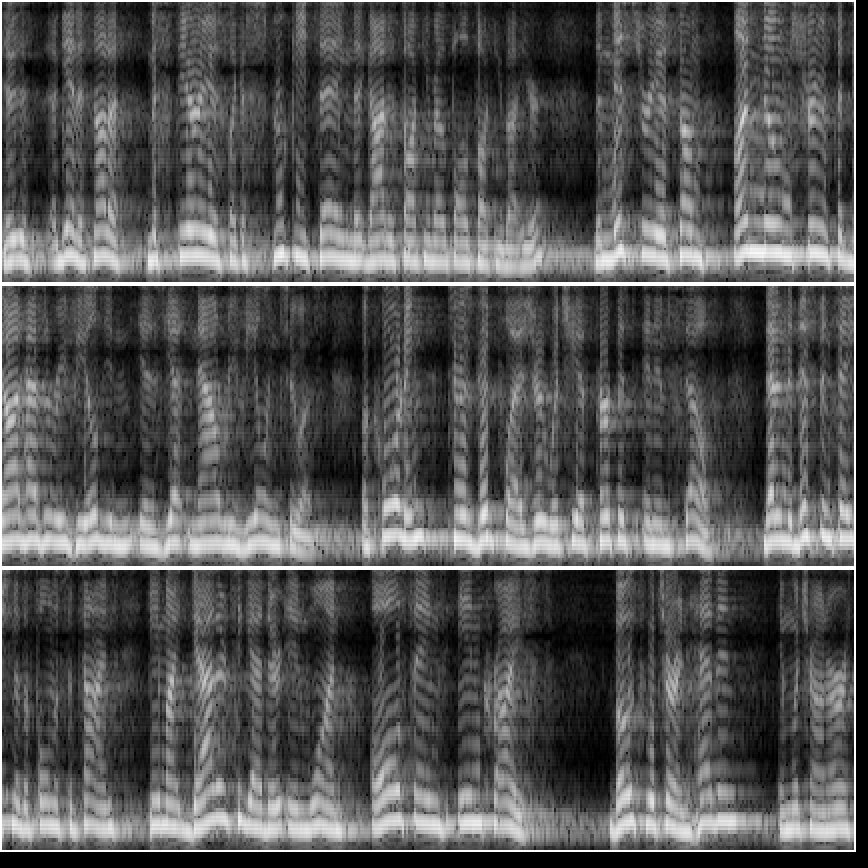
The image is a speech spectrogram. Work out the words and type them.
It is, again, it's not a mysterious, like a spooky thing that God is talking about, that Paul is talking about here. The mystery is some unknown truth that God hasn't revealed and is yet now revealing to us according to his good pleasure, which he hath purposed in himself, that in the dispensation of the fullness of times he might gather together in one all things in Christ, both which are in heaven and which are on earth,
